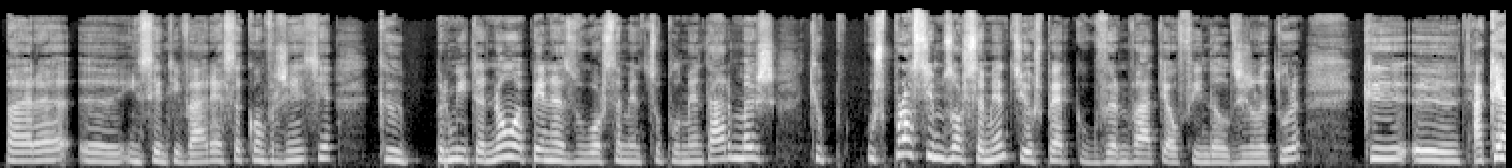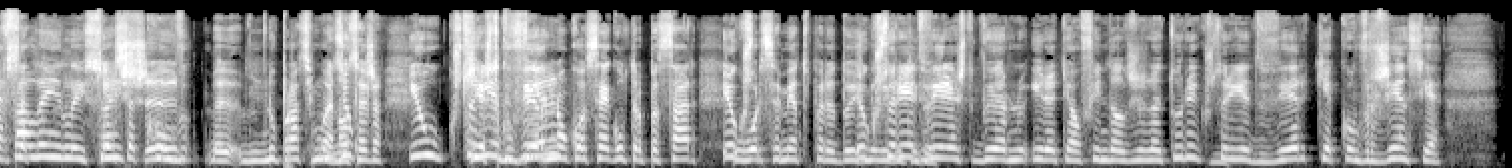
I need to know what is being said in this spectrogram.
para uh, incentivar essa convergência que permita não apenas o orçamento suplementar, mas que o, os próximos orçamentos, e eu espero que o Governo vá até ao fim da legislatura, que... Uh, Há quem fale em eleições essa, uh, no próximo mas ano, eu, ou seja, eu gostaria que este Governo ver, não consegue ultrapassar o orçamento para 2022. Eu gostaria de ver este Governo ir até ao fim da legislatura e gostaria de ver que a convergência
